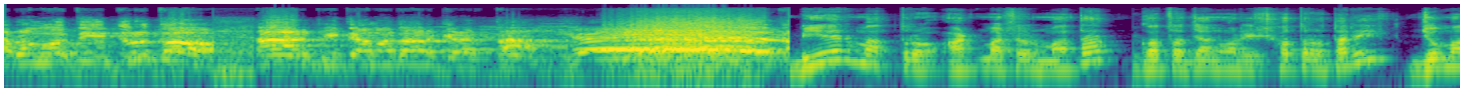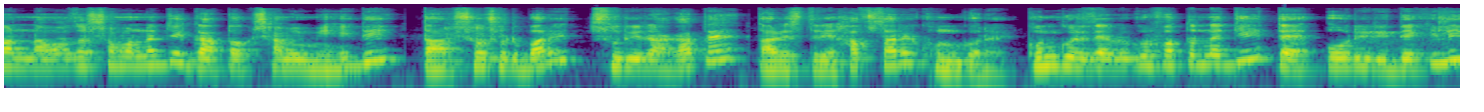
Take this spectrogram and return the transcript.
এবং অতি দ্রুত তার বিয়ের মাত্র আট মাসের মাথা গত জানুয়ারির সতেরো তারিখ জুমার নামাজের সময় যে ঘাতক স্বামী মেহেদি তার শ্বশুর বাড়ির ছুরির আঘাতে তার স্ত্রী হাফসারে খুন করে। খুন করে যাবে গুরফতন জি তে ওরিরি দেখিলি,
